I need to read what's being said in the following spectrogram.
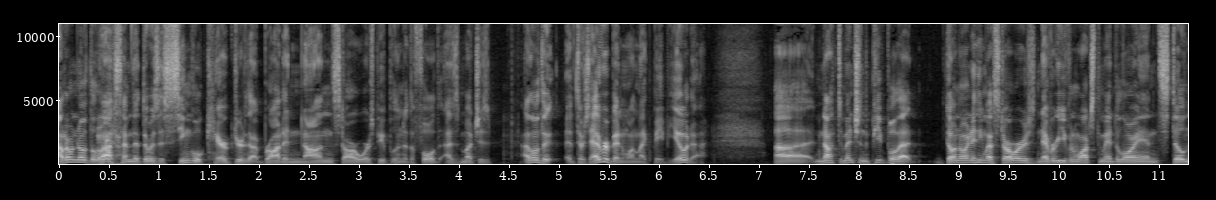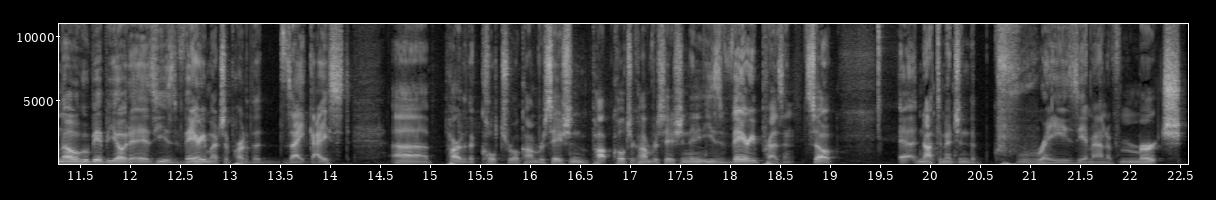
I don't know the last time that there was a single character that brought in non Star Wars people into the fold as much as I don't think if there's ever been one like Baby Yoda. Uh, not to mention the people that don't know anything about Star Wars, never even watched The Mandalorian, still know who Baby Yoda is. He is very much a part of the zeitgeist, uh, part of the cultural conversation, pop culture conversation, and he's very present. So, uh, not to mention the crazy amount of merch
